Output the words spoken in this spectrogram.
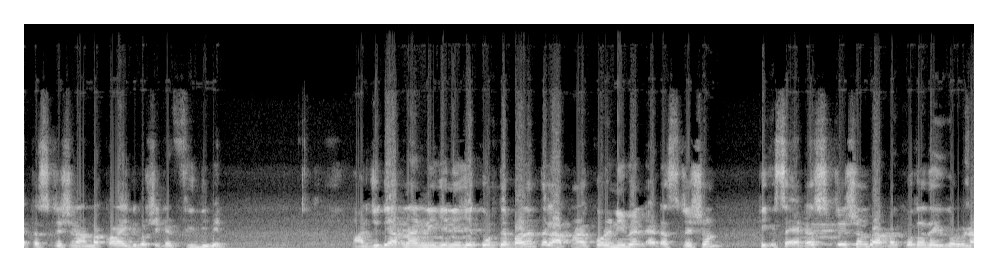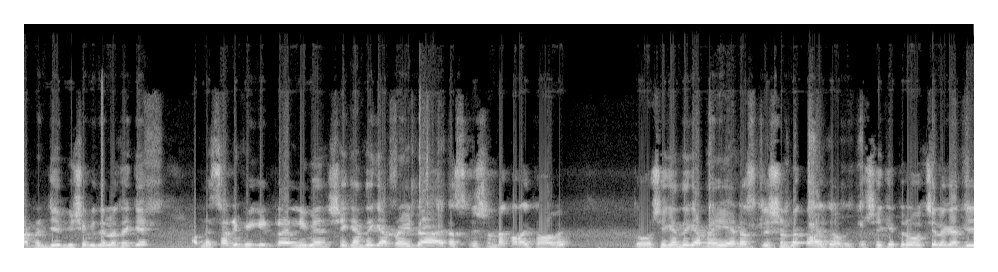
একটা স্টেশন আমরা করাই দিব, সেটা ফি দিবেন। আর যদি আপনারা নিজে নিজে করতে পারেন, তাহলে আপনারা করে নেবেন একটা স্টেশন ঠিক আছে? একটা স্টেশনটা আপনার কোথা থেকে করবেন? আপনার যে বিশ্ববিদ্যালয় থেকে আপনার সার্টিফিকেটটা নেবেন, সেখান থেকে আপনার এটা একটা স্টেশনটা করাইতে হবে। তো সেখান থেকে আপনার এই একটা স্টেশনটা করাইতে হবে। তো সেক্ষেত্রে হচ্ছে লেগে যে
